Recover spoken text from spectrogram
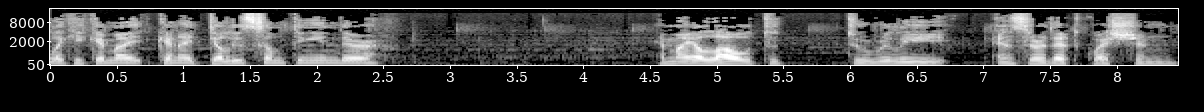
Flecky, can I can I tell you something in there? Am I allowed to to really answer that question?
